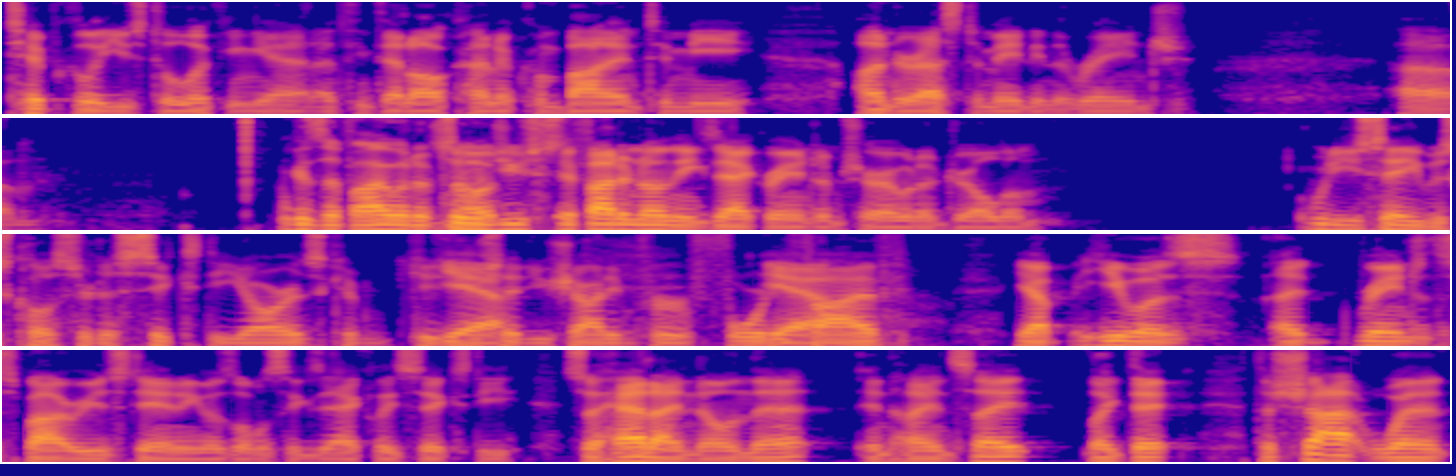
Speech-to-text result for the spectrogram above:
typically used to looking at. I think that all kind of combined to me underestimating the range. Um, because if I would have So known, you if I'd have known the exact range, I'm sure I would have drilled him. Would you say he was closer to 60 yards? Because Yeah. you said you shot him for 45. Yep, he was a range of the spot where he was standing was almost exactly 60. So had I known that in hindsight, like that, the shot went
